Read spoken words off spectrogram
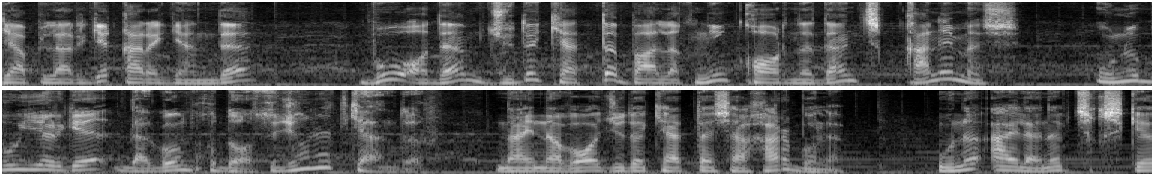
Gaplarga qaraganda, bu odam juda katta baliqning qornidan chiqqan emish. uni bu yerga dagon xudosi jo'natgandir. Naynavo juda katta shahar bo'lib uni aylanib chiqishga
